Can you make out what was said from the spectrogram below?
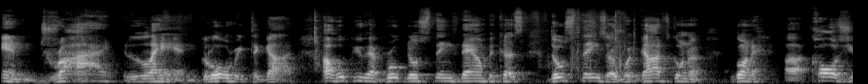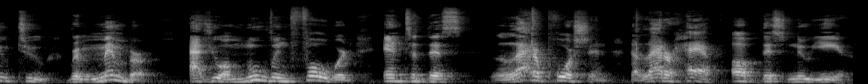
in dry land. Glory to God. I hope you have broke those things down because those things are what God's gonna gonna uh, cause you to remember as you are moving forward into this latter portion, the latter half of this new year.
